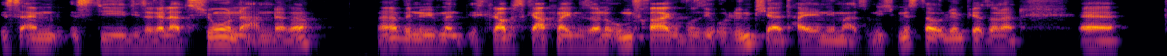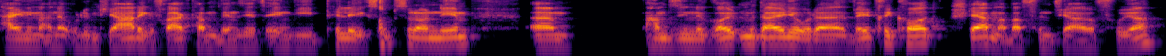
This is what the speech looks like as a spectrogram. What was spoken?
ist, einem, ist die, diese Relation eine andere. Ne, wenn du jemand, ich glaube, es gab mal so eine Umfrage, wo sie Olympiateilnehmer, also nicht Mr. Olympia, sondern äh, Teilnehmer an der Olympiade gefragt haben, wenn sie jetzt irgendwie Pille XY nehmen, ähm, haben sie eine Goldmedaille oder Weltrekord, sterben aber fünf Jahre früher.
